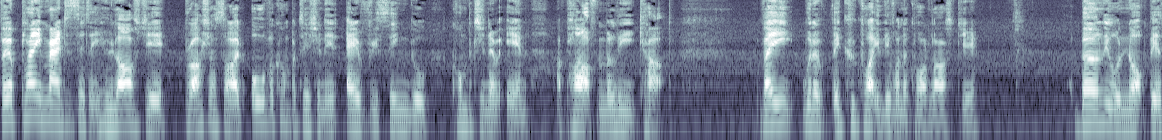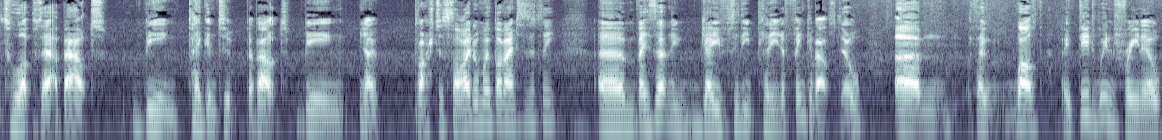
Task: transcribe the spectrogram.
They were playing Manchester City, who last year brushed aside all the competition in every single competition they were in, apart from the League Cup. They would have, they could quite easily have won the quad last year. Burnley will not be at all upset about being taken to, about being, you know, brushed aside almost by Manchester City. Um, they certainly gave City plenty to think about still. Um, so, whilst they did win 3 0,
